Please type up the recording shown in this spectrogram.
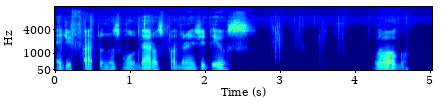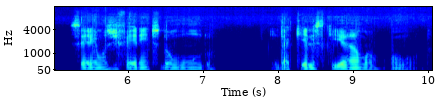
é de fato nos moldar aos padrões de Deus. Logo, seremos diferentes do mundo e daqueles que amam o mundo.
